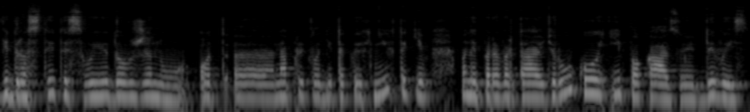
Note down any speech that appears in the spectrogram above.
відростити свою довжину. От, е, на прикладі таких нігтиків вони перевертають руку і показують: дивись,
